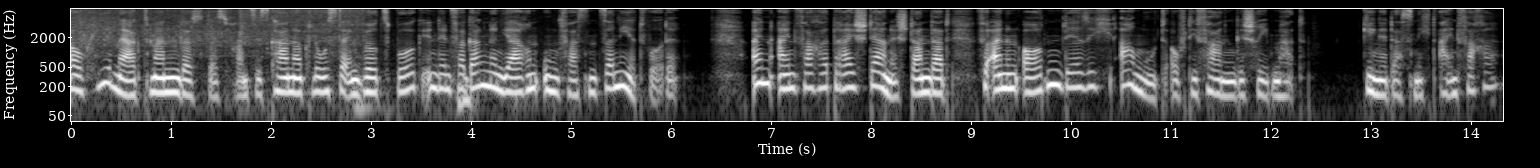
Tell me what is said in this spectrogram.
Auch hier merkt man, dass das Franziskanerkloster in Würzburg in den vergangenen Jahren umfassend saniert wurde. Ein einfacher Drei-Sterne-Standard für einen Orden, der sich Armut auf die Fahnen geschrieben hat. Ginge das nicht einfacher?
